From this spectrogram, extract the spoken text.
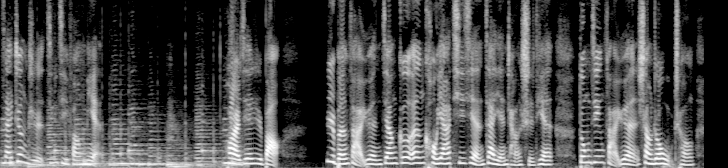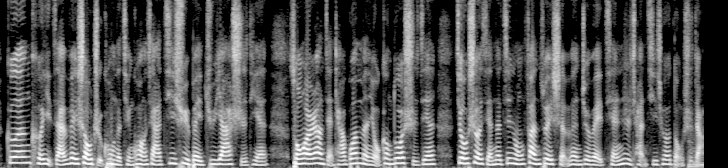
在政治经济方面，《华尔街日报》。日本法院将戈恩扣押期限再延长十天。东京法院上周五称，戈恩可以在未受指控的情况下继续被拘押十天，从而让检察官们有更多时间就涉嫌的金融犯罪审问这位前日产汽车董事长。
